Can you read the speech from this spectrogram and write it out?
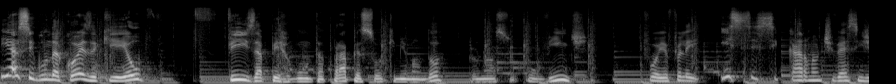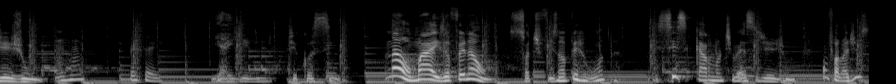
E a segunda coisa que eu fiz a pergunta pra pessoa que me mandou, pro nosso ouvinte, foi, eu falei, e se esse cara não tivesse em jejum? Uhum. Perfeito. E aí ele ficou assim. Não, mas eu falei, não, só te fiz uma pergunta. E se esse cara não tivesse jejum? Vamos falar disso?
